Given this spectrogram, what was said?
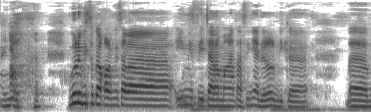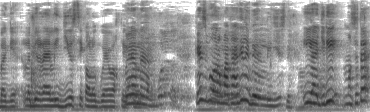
Lanjut. gue lebih suka kalau misalnya ini sih cara mengatasinya adalah lebih ke eh, bagi lebih religius sih kalau gue waktu itu Benar-benar. Kayaknya semua orang patah hati lebih religius deh. iya jadi maksudnya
